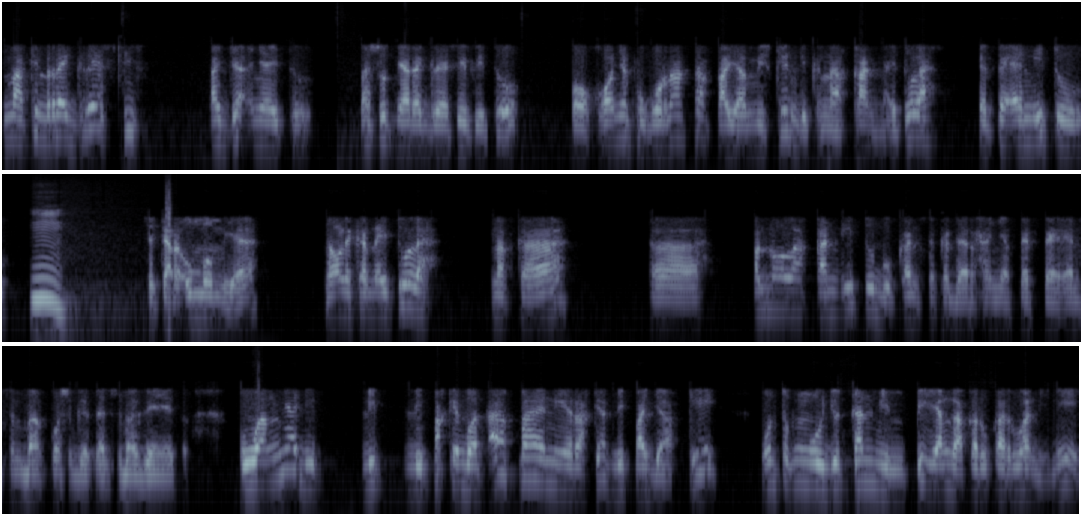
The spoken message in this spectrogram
semakin regresif pajaknya itu. Maksudnya regresif itu pokoknya pukul rata kaya miskin dikenakan. Nah itulah PPN itu. Hmm secara umum ya. Nah oleh karena itulah maka uh, penolakan itu bukan sekedar hanya PPN sembako dan sebagainya itu. Uangnya dipakai buat apa ini rakyat dipajaki untuk mewujudkan mimpi yang gak karu-karuan ini.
